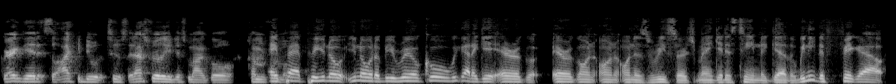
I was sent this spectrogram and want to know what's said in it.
Greg did it, so I could do it too. So that's really just my goal coming Hey from. Pat P, you know, you know what'll be real cool? We got to get Eric, Eric on, on, on his research, man, get his team together. We need to figure out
